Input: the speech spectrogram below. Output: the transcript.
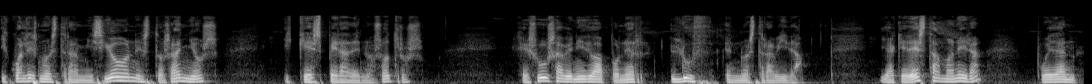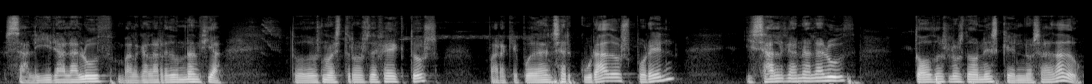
y cuál es nuestra misión estos años y qué espera de nosotros. Jesús ha venido a poner luz en nuestra vida y a que de esta manera puedan salir a la luz, valga la redundancia, todos nuestros defectos para que puedan ser curados por Él y salgan a la luz todos los dones que Él nos ha dado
